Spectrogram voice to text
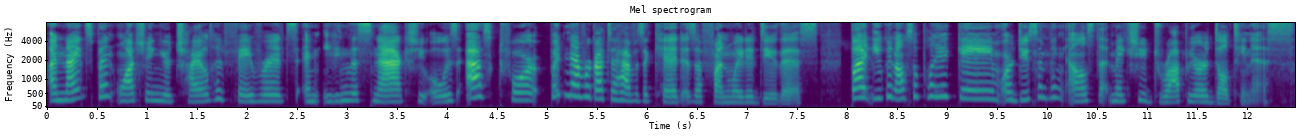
A night spent watching your childhood favorites and eating the snacks you always asked for but never got to have as a kid is a fun way to do this. But you can also play a game or do something else that makes you drop your adultiness.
